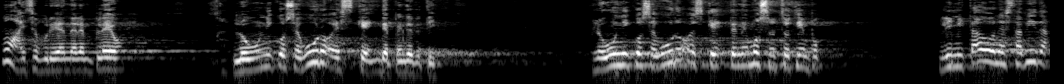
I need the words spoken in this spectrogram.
No hay seguridad en el empleo. Lo único seguro es que depende de ti. Lo único seguro es que tenemos nuestro tiempo limitado en esta vida.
